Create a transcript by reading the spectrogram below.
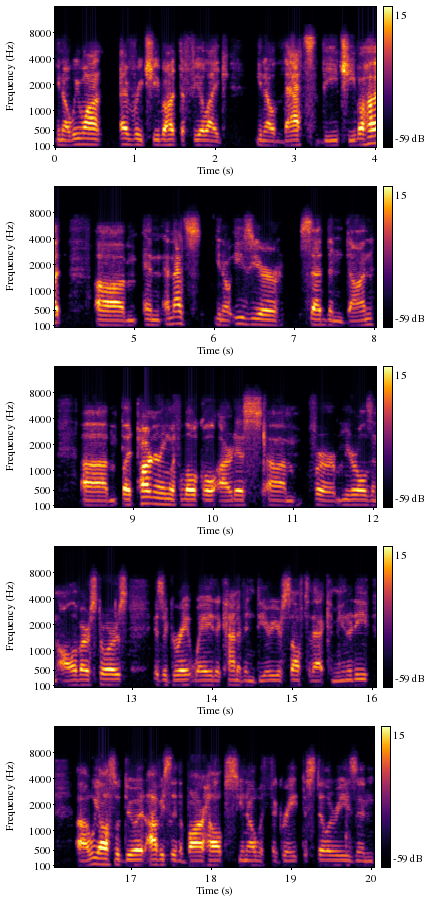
You know, we want every cheba Hut to feel like you know that's the cheba Hut, um, and and that's you know easier said than done. Um, but partnering with local artists um, for murals in all of our stores is a great way to kind of endear yourself to that community. Uh, we also do it. Obviously, the bar helps, you know, with the great distilleries and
